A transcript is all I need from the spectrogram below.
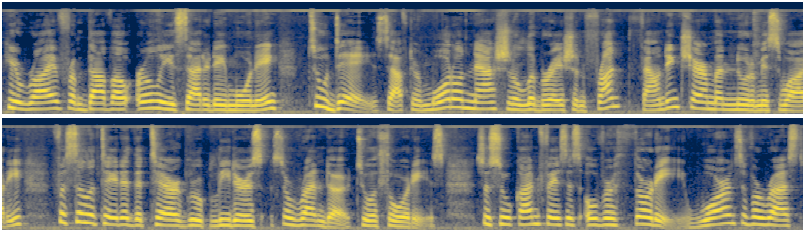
He arrived from Davao early Saturday morning, two days after Moro National Liberation Front founding chairman Nur Misuari facilitated the terror group leaders' surrender to authorities. Susukan faces over 30 warrants of arrest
